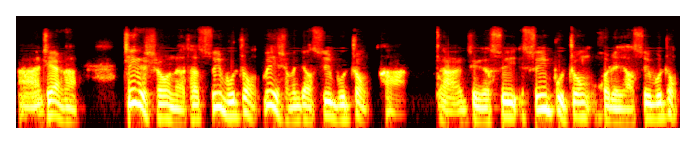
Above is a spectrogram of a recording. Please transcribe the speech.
啊？这样啊，这个时候呢，他虽不重，为什么叫虽不重啊？啊，这个虽虽不中或者叫虽不重，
